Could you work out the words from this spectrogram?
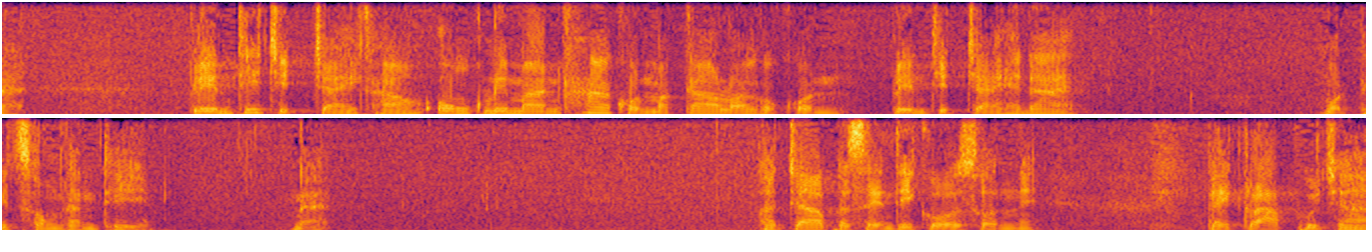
นะเปลี่ยนที่จิตใจเขาองคุลิมานฆ่าคนมา 900 กว่าคน เปลี่ยนจิตใจให้ได้ หมดพิษสงทันทีนะพระเจ้าประเสนที่โกศลนี่ไปกราบผู้เจ้า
